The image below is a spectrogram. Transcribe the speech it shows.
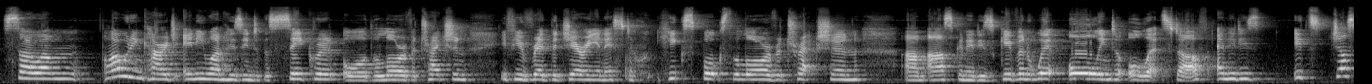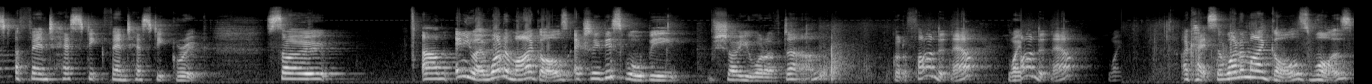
So, um, I would encourage anyone who's into The Secret or The Law of Attraction, if you've read the Jerry and Esther Hicks books, The Law of Attraction, um, Ask and It Is Given, we're all into all that stuff, and it is it's just a fantastic, fantastic group. So, um, anyway, one of my goals, actually, this will be show you what I've done. I've got to find it now. Wait, find it now. Wait. Okay, so one of my goals was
